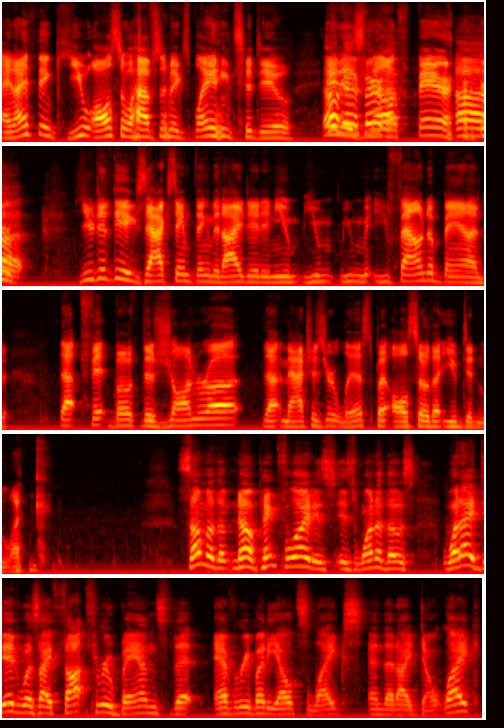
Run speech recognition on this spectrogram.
and I think you also have some explaining to do. it Okay, is fair not enough. fair. uh, you did the exact same thing that I did, and you you you you found a band that fit both the genre that matches your list, but also that you didn't like. Some of them, no. Pink Floyd is is one of those. What I did was I thought through bands that everybody else likes and that I don't like,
